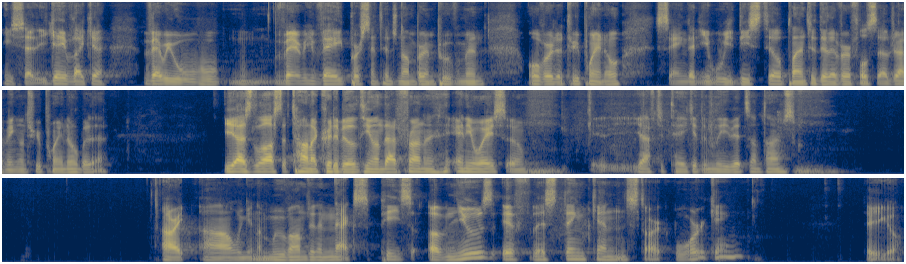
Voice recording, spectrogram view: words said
he said he gave like a very very vague percentage number improvement over the 3.0 saying that you, we they still plan to deliver full self-driving on 3.0 but uh, he has lost a ton of credibility on that front anyway so you have to take it and leave it sometimes. All right uh, we're gonna move on to the next piece of news if this thing can start working. There you go.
